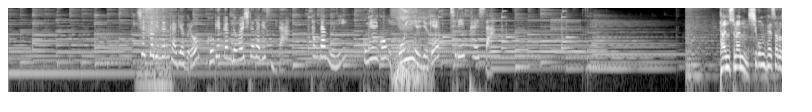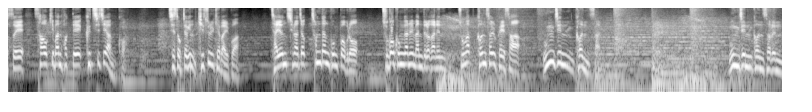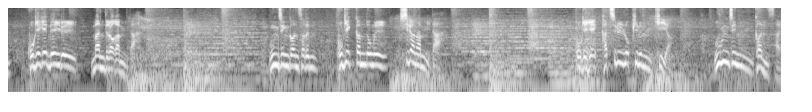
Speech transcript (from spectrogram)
실속 있는 가격으로 고객 감동을 실현하겠습니다. 상담 문의 010-5216-7284 단순한 시공회사로서의 사업 기반 확대에 그치지 않고 지속적인 기술 개발과 자연 친화적 첨단 공법으로 주거 공간을 만들어가는 종합 건설 회사 웅진 건설. 웅진 건설은 고객의 내일을 만들어갑니다. 웅진 건설은 고객 감동을 실현합니다. 고객의 가치를 높이는 기업 웅진건설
